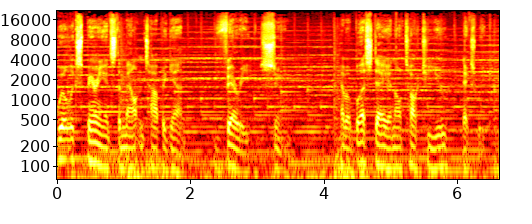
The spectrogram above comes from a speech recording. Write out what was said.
will experience the mountaintop again very soon. Have a blessed day, and I'll talk to you next week.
